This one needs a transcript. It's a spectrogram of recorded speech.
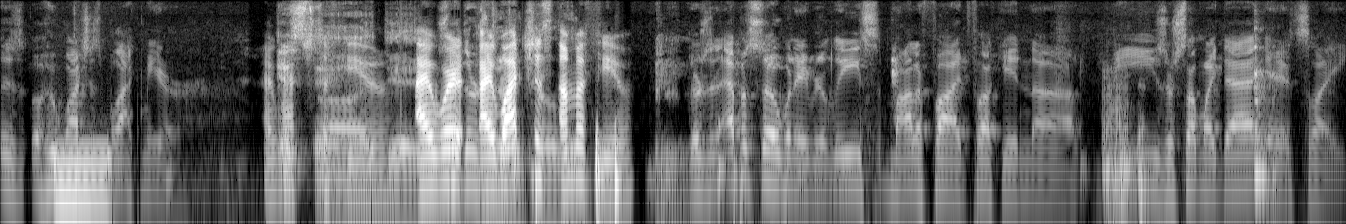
Is, who watches. Black Mirror? I watched a Uh, I few. did. I So were, I watched just some a few. There's an episode when they release modified fucking uh, bees or something like that, and it's like,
